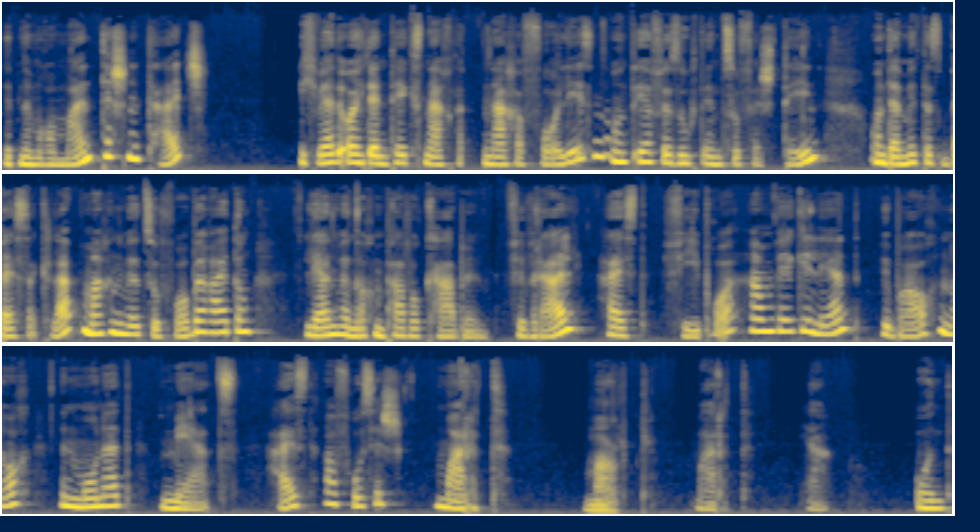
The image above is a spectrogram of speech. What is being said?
mit einem romantischen Touch. Ich werde euch den Text nach, nachher vorlesen und ihr versucht ihn zu verstehen. Und damit es besser klappt, machen wir zur Vorbereitung, lernen wir noch ein paar Vokabeln. Febral heißt Februar, haben wir gelernt. Wir brauchen noch den Monat März, heißt auf Russisch Mart. Март. Mart, ja. Und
